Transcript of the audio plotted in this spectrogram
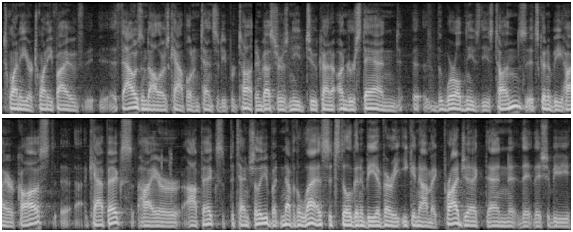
20 or 25,000 dollars capital intensity per ton? Investors need to kind of understand uh, the world needs these tons. It's going to be higher cost, uh, capex, higher opex potentially, but nevertheless, it's still going to be a very economic project, and they, they should be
